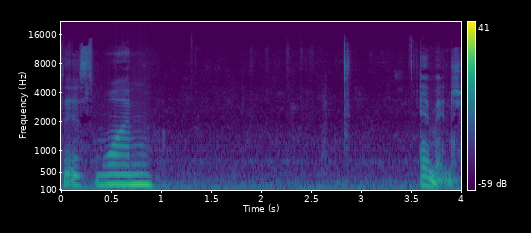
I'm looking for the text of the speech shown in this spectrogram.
this one image.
